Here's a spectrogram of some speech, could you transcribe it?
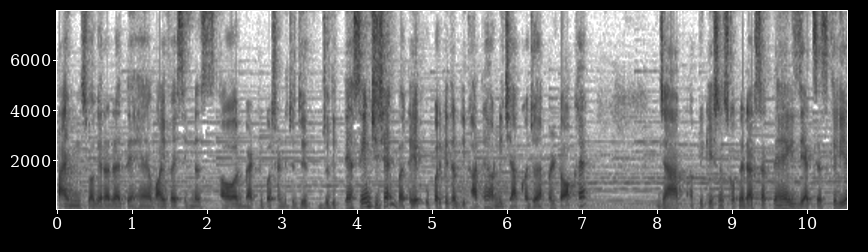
टाइमिंग्स वगैरह रहते हैं वाईफाई सिग्नल्स और बैटरी परसेंटेज जो जो दिखते हैं सेम चीज़ है बट ये ऊपर की तरफ़ दिखाते हैं और नीचे आपका जो एप्पल टॉक है जहाँ आप अप्लीकेशन को अपने रख सकते हैं ईजी एक्सेस के लिए।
